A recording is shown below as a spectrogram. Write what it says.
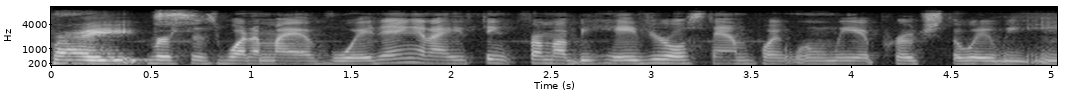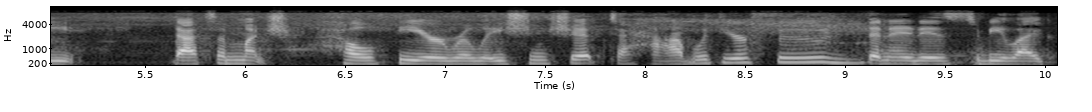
Right. Versus what am I avoiding? And I think from a behavioral standpoint, when we approach the way we eat, that's a much healthier relationship to have with your food than it is to be like,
